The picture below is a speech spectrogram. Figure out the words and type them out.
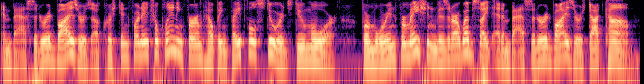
Ambassador Advisors, a Christian financial planning firm helping faithful stewards do more. For more information, visit our website at ambassadoradvisors.com.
